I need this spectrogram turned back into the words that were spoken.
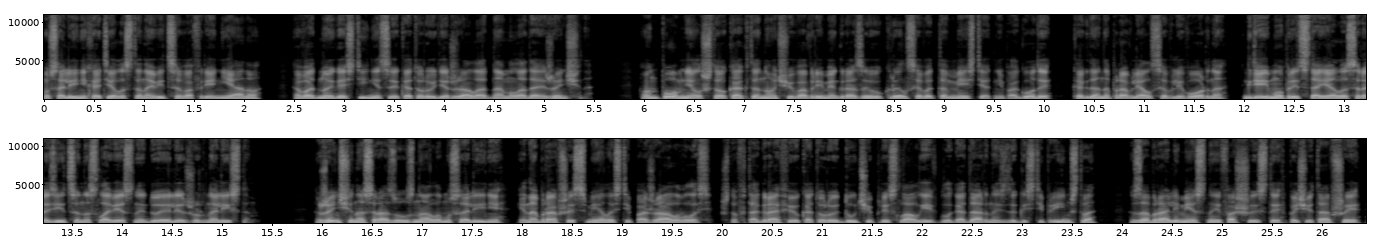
Муссолини хотел остановиться во Френьяно, в одной гостинице, которую держала одна молодая женщина. Он помнил, что как-то ночью во время грозы укрылся в этом месте от непогоды, когда направлялся в Ливорно, где ему предстояло сразиться на словесной дуэли с журналистом. Женщина сразу узнала Муссолини и, набравшись смелости, пожаловалась, что фотографию, которую Дучи прислал ей в благодарность за гостеприимство, забрали местные фашисты, посчитавшие,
